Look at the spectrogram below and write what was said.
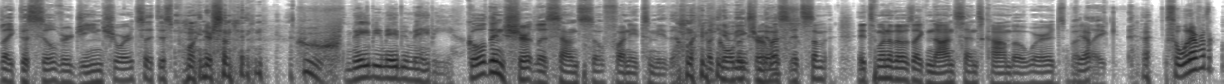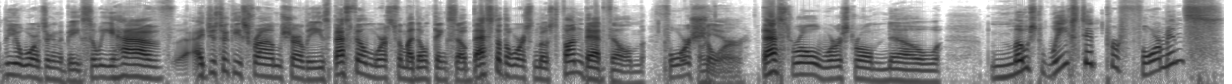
like the Silver Jean Shorts at this point or something. Maybe, maybe, maybe. Golden Shirtless sounds so funny to me though. I mean, Golden no Shirtless? s- it's some, it's one of those like nonsense combo words, but Yep. like, So whatever the, the awards are going to be. So we have. I just took these from Charlize. Best film, worst film. I don't think so. Best of the worst, most fun, bad film for sure. Oh, yeah. Best role, worst role, no. Most wasted performance,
